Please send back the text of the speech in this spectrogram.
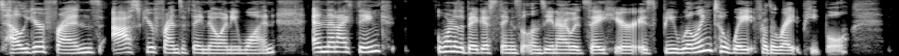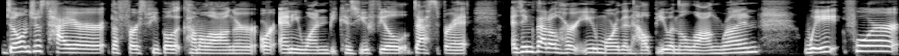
Tell your friends. Ask your friends if they know anyone. And then I think one of the biggest things that Lindsey and I would say here is be willing to wait for the right people don't just hire the first people that come along or or anyone because you feel desperate. I think that'll hurt you more than help you in the long run. Wait for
